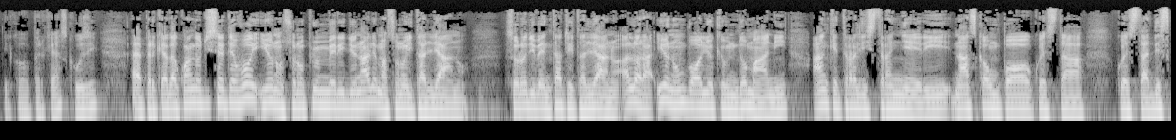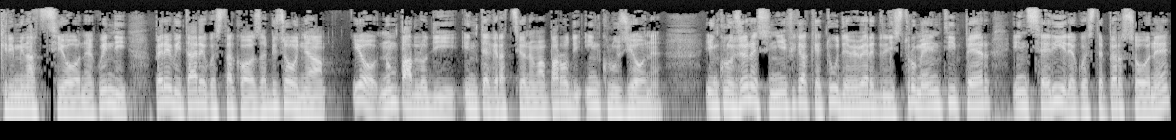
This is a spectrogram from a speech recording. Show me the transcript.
Dico perché scusi? Eh perché da quando ci siete voi io non sono più meridionale ma sono italiano sono diventato italiano. Allora io non voglio che un domani anche tra gli stranieri nasca un po' questa, questa discriminazione. Quindi per evitare questa cosa bisogna io non parlo di integrazione, ma parlo di inclusione. Inclusione significa che tu devi avere degli strumenti per inserire queste persone,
